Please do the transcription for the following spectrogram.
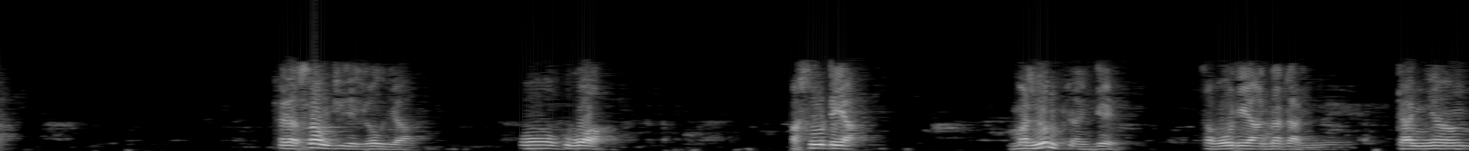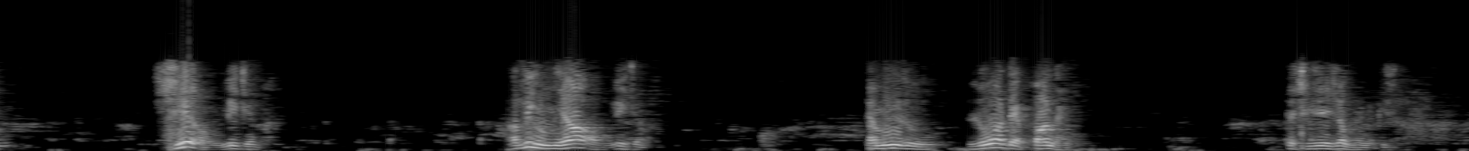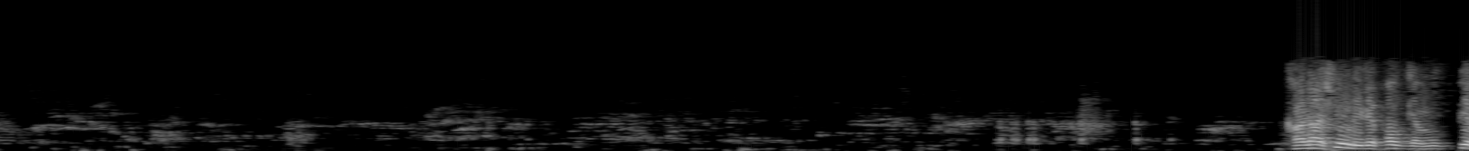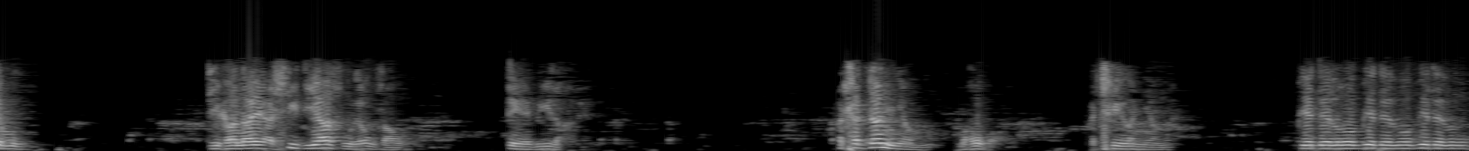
အဲ့ဒါစောင့်ကြည့်တဲ့ယောဂီကဟောကူကအစိုးတရားမလုံနိုင်တဲ့ သဘောတရားအနတ္တကြီးပဲဒါညာရှင်းအောင်လေ့ကျင့်ပါအသိများအောင်လေ့ကျင့်ပါဓမ္မီတို့လိုအပ်တဲ့ပန်းတိုင်တချီရရောက်နိုင်တဲ့ကိစ္စ ခန္ဓာရှုနေတဲ့ဖောက်ပြန်မှုပြက်မှုဒီခန္ဓာရဲ့အရှိတရားဆိုတဲ့ဥစ္စာကိုတည်ပြီးလာတယ်အထက်တန်းဉာဏ်မဟုတ်ပါဘူးအခြေခံဉာဏ်ပြည့်တယ်လို့ပြည့်တယ်လို့ပြည့်တယ်လို့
